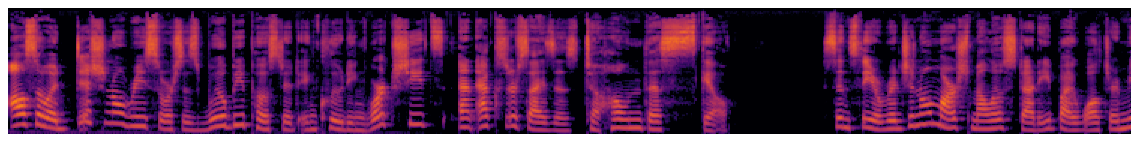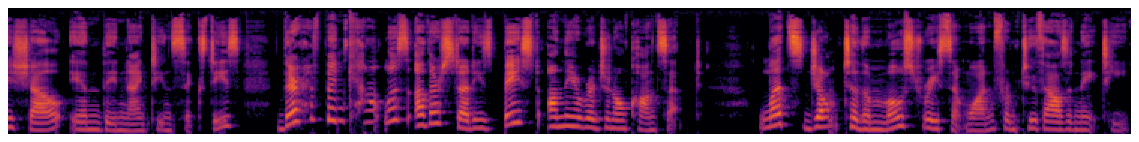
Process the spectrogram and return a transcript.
Also, additional resources will be posted, including worksheets and exercises to hone this skill. Since the original marshmallow study by Walter Mischel in the 1960s, there have been countless other studies based on the original concept. Let's jump to the most recent one from 2018.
